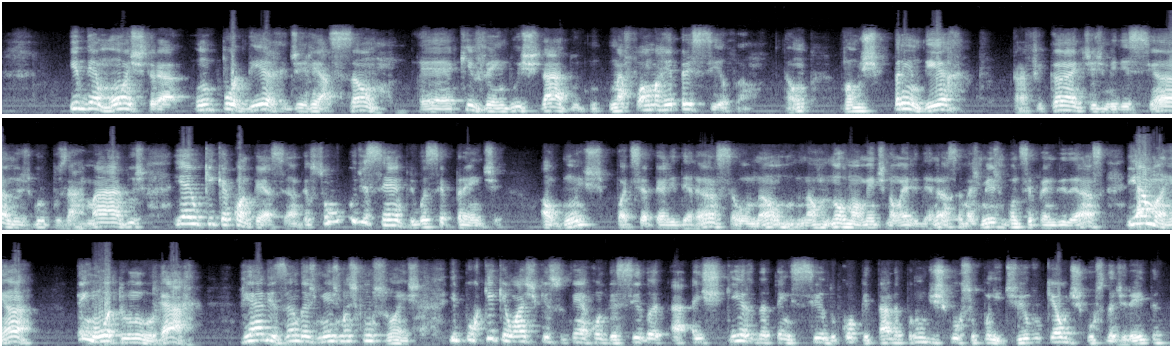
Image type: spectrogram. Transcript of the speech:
E demonstra um poder de reação é, que vem do Estado na forma repressiva. Então, vamos prender traficantes, milicianos, grupos armados. E aí o que, que acontece, Anderson? O de sempre, você prende alguns, pode ser até liderança ou não, não, normalmente não é liderança, mas mesmo quando você prende liderança, e amanhã tem outro no lugar realizando as mesmas funções. E por que, que eu acho que isso tem acontecido? A, a, esquerda tem sido cooptada por um discurso punitivo, que é o discurso da direita,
